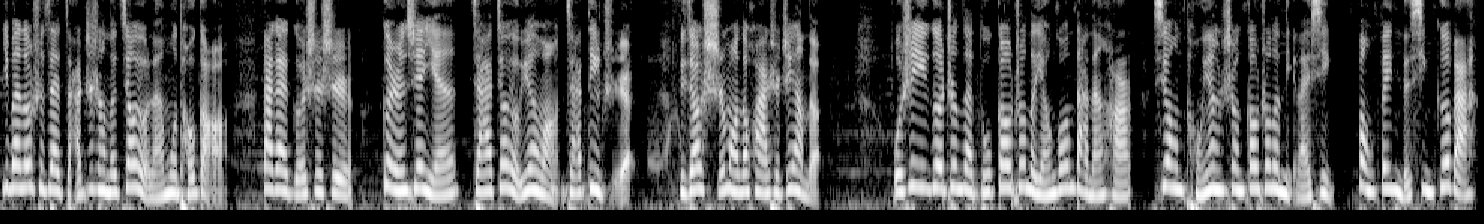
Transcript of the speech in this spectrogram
一般都是在杂志上的交友栏目投稿，大概格式是个人宣言加交友愿望加地址。比较时髦的话是这样的：我是一个正在读高中的阳光大男孩，希望同样上高中的你来信，放飞你的信鸽吧。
